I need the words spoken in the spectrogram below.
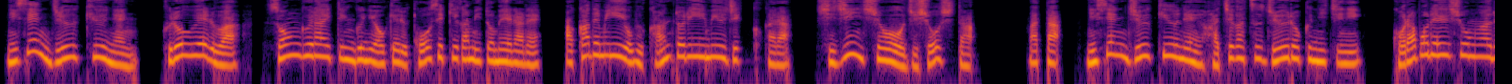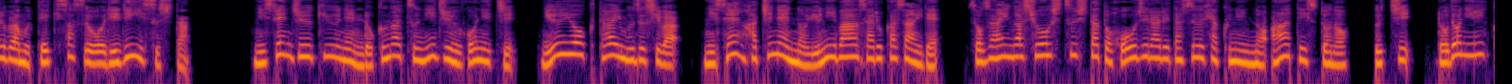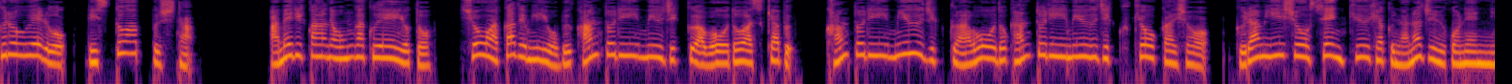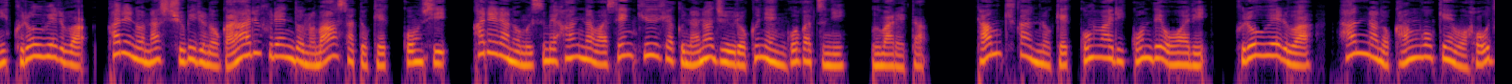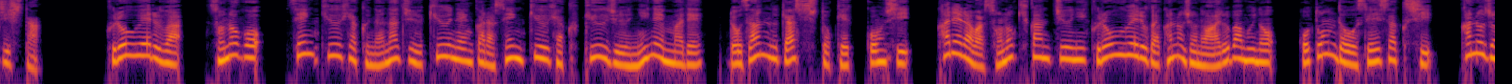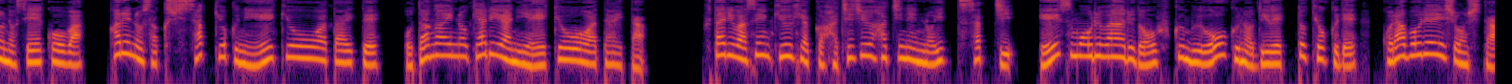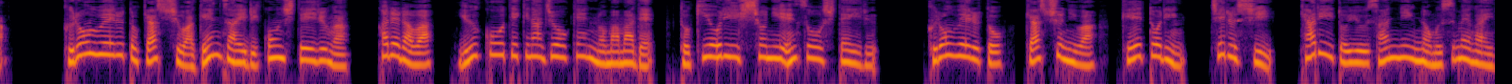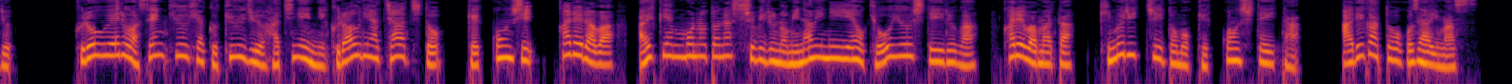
2019年、クロウェルはソングライティングにおける功績が認められ、アカデミー・オブ・カントリー・ミュージックから詩人賞を受賞した。また、2019年8月16日にコラボレーションアルバムテキサスをリリースした。2019年6月25日、ニューヨークタイムズ紙は2008年のユニバーサル火災で素材が消失したと報じられた数百人のアーティストのうち、ロドニー・クロウェルをリストアップした。アメリカの音楽栄誉と賞、アカデミー・オブ・カントリー・ミュージック・アウォード・ ASCAP、カントリー・ミュージック・アウォード・カントリー・ミュージック協会賞、グラミー賞1975年にクロウェルは彼のナッシュビルのガールフレンドのマーサと結婚し、彼らの娘ハンナは1976年5月に生まれた。短期間の結婚は離婚で終わり、クロウェルはハンナの看護権を放置した。クロウェルはその後、1979年から1992年までロザンヌ・キャッシュと結婚し、彼らはその期間中にクロウェルが彼女のアルバムのほとんどを制作し、彼女の成功は彼の作詞作曲に影響を与えて、お互いのキャリアに影響を与えた。二人は1988年の It's Such a Small World を含む多くのデュエット曲でコラボレーションした。クロウェルとキャッシュは現在離婚しているが、彼らは友好的な条件のままで時折一緒に演奏している。クロウェルとキャッシュにはケイトリン、チェルシー、キャリーという3人の娘がいる。クロウェルは1998年にクラウディア・チャーチと結婚し、彼らは愛犬モノトナッシュビルの南に家を共有しているが、彼はまた、キム・リッチーとも結婚していた。ありがとうございます。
